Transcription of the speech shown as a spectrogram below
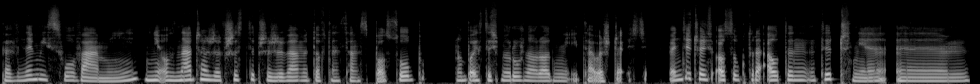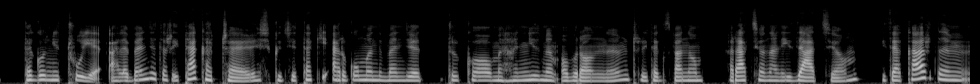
pewnymi słowami, nie oznacza, że wszyscy przeżywamy to w ten sam sposób, no bo jesteśmy różnorodni i całe szczęście. Będzie część osób, która autentycznie tego nie czuje, ale będzie też i taka część, gdzie taki argument będzie tylko mechanizmem obronnym, czyli tak zwaną racjonalizacją. I za każdym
